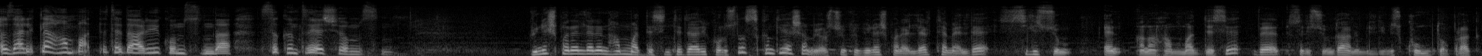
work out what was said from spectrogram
Özellikle ham madde tedariği konusunda sıkıntı yaşıyor musunuz? Güneş panellerinin ham maddesinin tedarik konusunda sıkıntı yaşamıyoruz. Çünkü güneş paneller temelde silisyum en ana ham maddesi ve silisyum da hani bildiğimiz kum, toprak.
